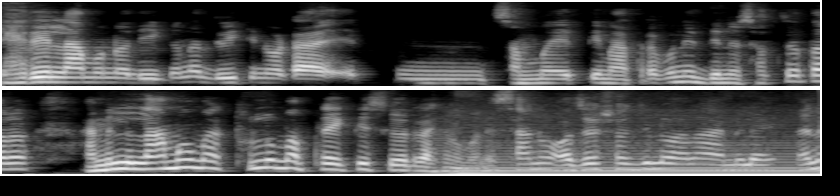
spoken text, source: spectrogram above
धेरै लामो नदिइकन दुई तिनवटा सम्म यति मात्र पनि दिन सक्छ। तर हामीले लामोमा ठुलोमा प्र्याक्टिस गरिराख्यौँ भने सानो अझै सजिलो होला हामीलाई होइन?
